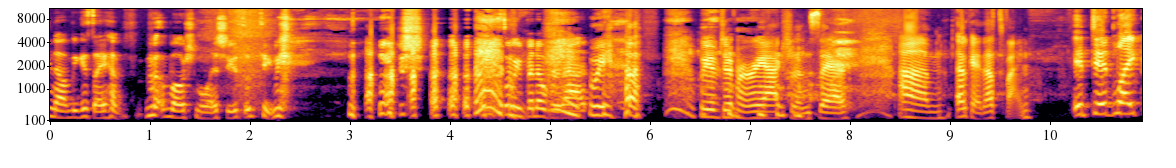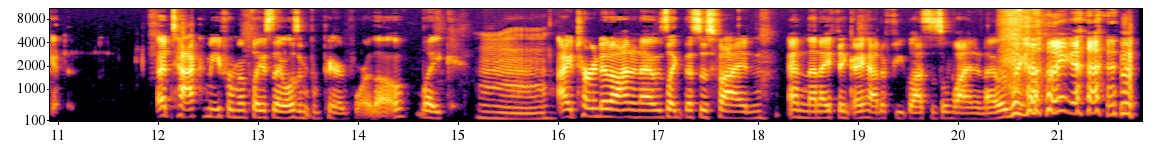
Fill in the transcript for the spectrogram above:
No, because I have emotional issues with TV. so we've been over that. We have we have different reactions there. Um, okay, that's fine. It did like attack me from a place I wasn't prepared for though. Like Hmm. I turned it on and I was like, this is fine. And then I think I had a few glasses of wine and I was like, oh my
